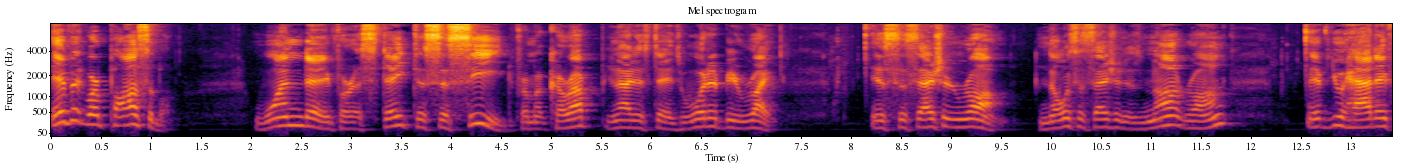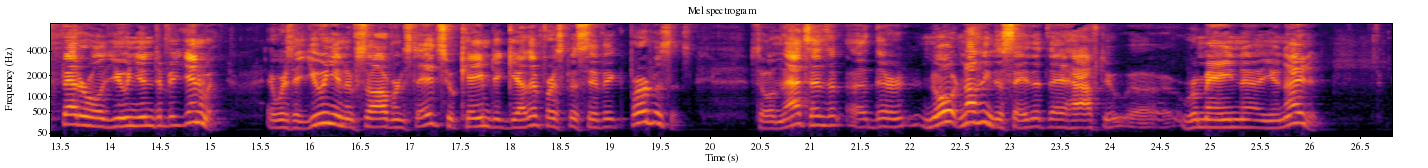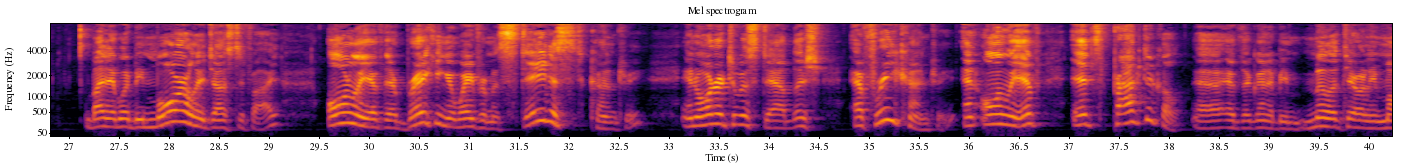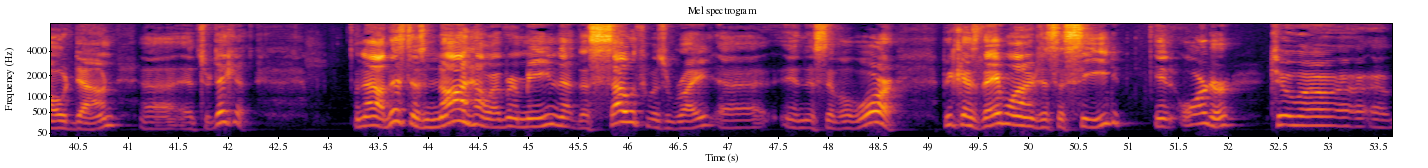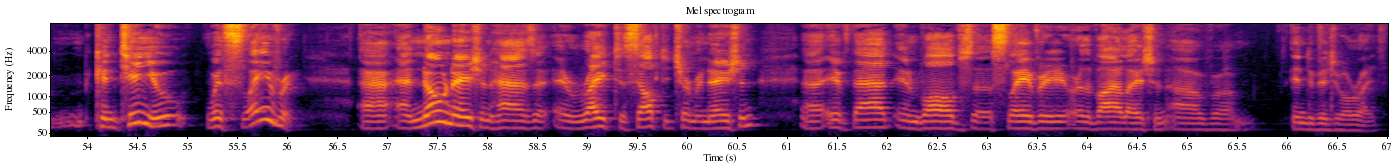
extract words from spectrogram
If it were possible one day for a state to secede from a corrupt United States, would it be right? Is secession wrong? No, secession is not wrong if you had a federal union to begin with. It was a union of sovereign states who came together for specific purposes. So, in that sense, uh, there's no nothing to say that they have to uh, remain uh, united. But it would be morally justified only if they're breaking away from a statist country in order to establish a free country, and only if it's practical. Uh, if they're going to be militarily mowed down, uh, it's ridiculous. Now, this does not, however, mean that the South was right uh, in the Civil War, because they wanted to secede in order to uh, continue with slavery. Uh, and no nation has a, a right to self determination uh, if that involves uh, slavery or the violation of um, individual rights.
